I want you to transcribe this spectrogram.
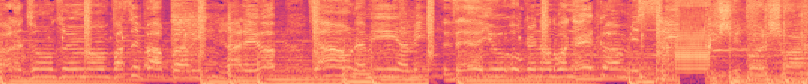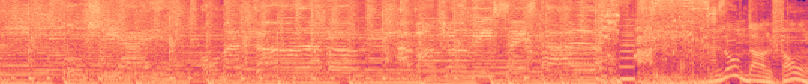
faire le tour du monde, passer par Paris. Aller up, down à Miami, there you, aucun endroit n'est comme ici. J'ai pas le choix, faut que j'y aille. On m'attend là-bas, avant que l'ennui s'installe. Nous autres, dans le fond,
